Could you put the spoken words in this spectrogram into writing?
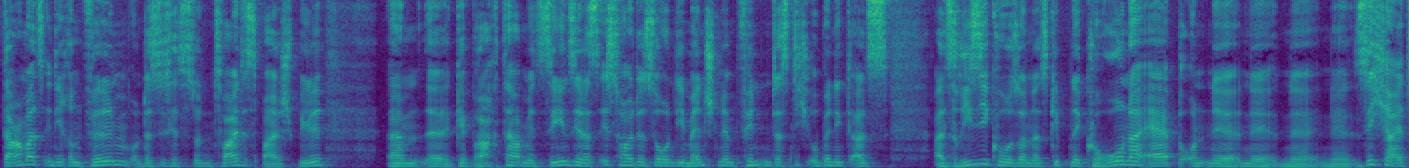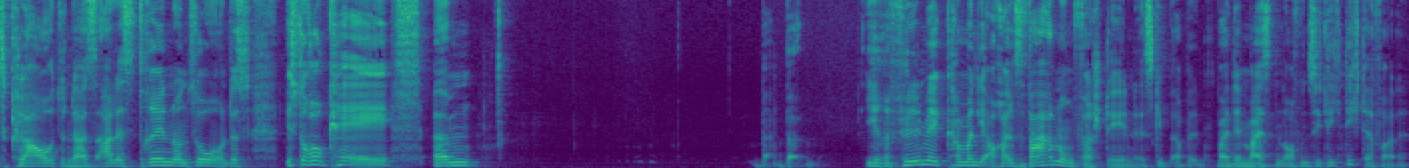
damals in Ihren Filmen, und das ist jetzt so ein zweites Beispiel, ähm, äh, gebracht haben. Jetzt sehen Sie, das ist heute so und die Menschen empfinden das nicht unbedingt als, als Risiko, sondern es gibt eine Corona-App und eine, eine, eine, eine Sicherheitscloud und da ist alles drin und so und das ist doch okay. Ähm, Ihre Filme kann man ja auch als Warnung verstehen. Es gibt aber bei den meisten offensichtlich nicht der Fall.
